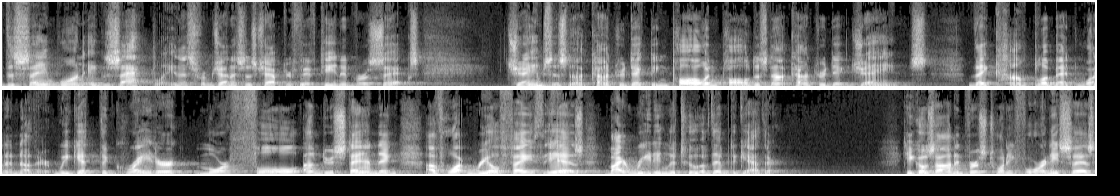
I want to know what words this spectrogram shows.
The same one exactly, and that's from Genesis chapter 15 and verse 6. James is not contradicting Paul, and Paul does not contradict James. They complement one another. We get the greater, more full understanding of what real faith is by reading the two of them together. He goes on in verse 24 and he says,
